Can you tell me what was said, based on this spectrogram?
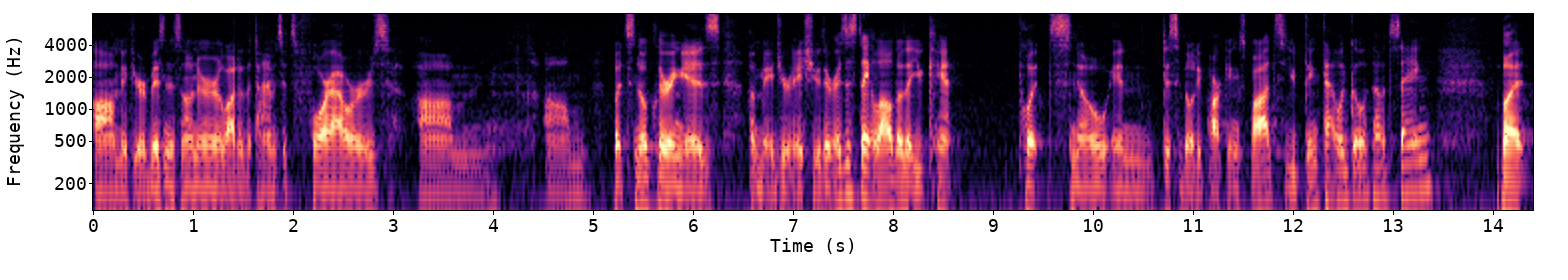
Um, if you're a business owner, a lot of the times it's four hours. Um, um, but snow clearing is a major issue. There is a state law, though, that you can't put snow in disability parking spots. You'd think that would go without saying, but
